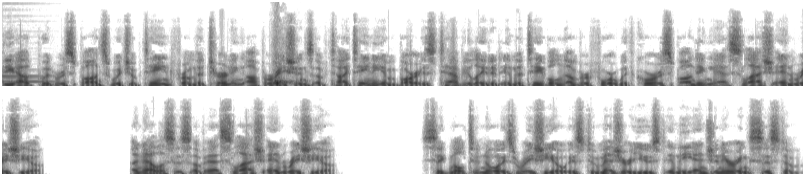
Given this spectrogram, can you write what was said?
The output response which obtained from the turning operations of titanium bar is tabulated in the table number 4 with corresponding S/N ratio. Analysis of S/N ratio. Signal to noise ratio is to measure used in the engineering system.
